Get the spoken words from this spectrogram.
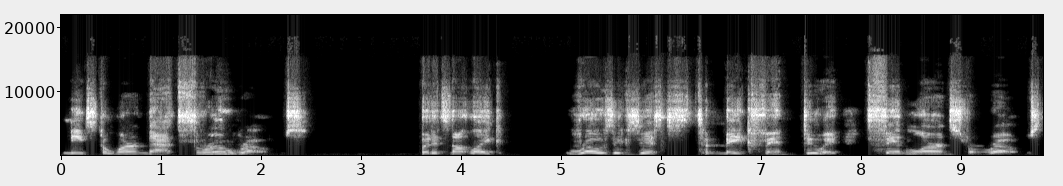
needs to learn that through Rose. But it's not like Rose exists to make Finn do it. Finn learns from Rose.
